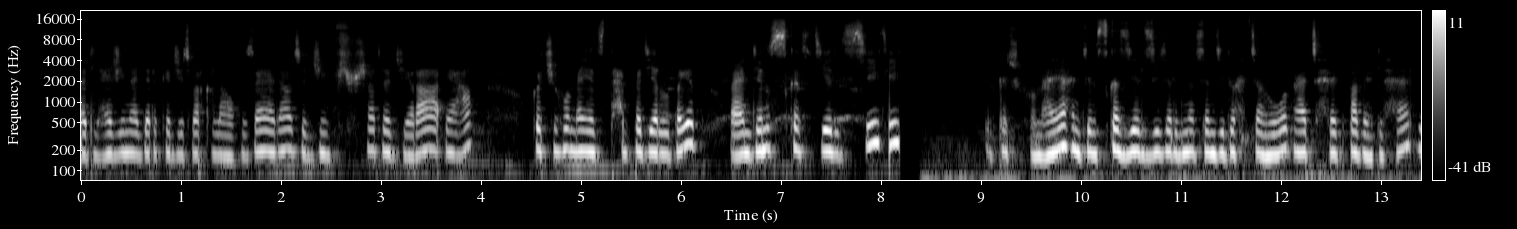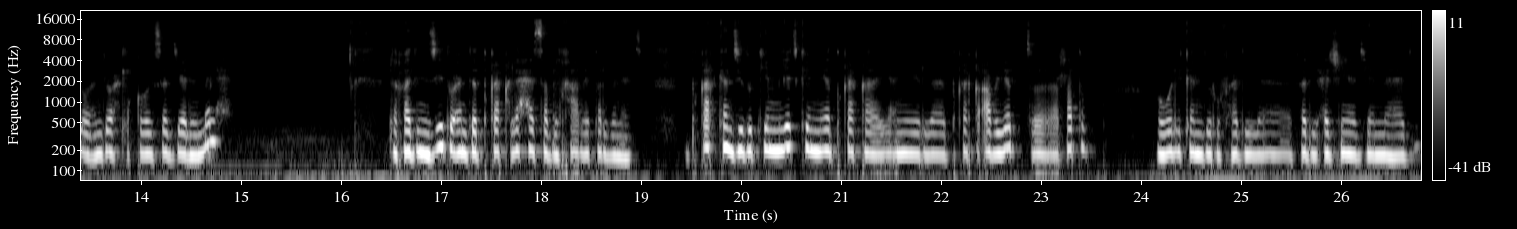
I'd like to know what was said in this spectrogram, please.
هاد العجينة ديالها كتجي تبارك الله غزالة وتجي مفشفشة تجي رائعة. وكتشوفوا معايا زدت حبه ديال البيض. وعندي نص كاس ديال الزيت. كيف كتشوفوا معايا عندي نص كاس ديال الزيت البنات نزيدو حتى هو مع التحريك بطبيعة الحال وعندي واحد القبيصة ديال الملح. اللي غادي نزيدو عندي الدقيق على حسب الخليطة البنات. الدقيق كنزيدو كميات كميات دقيق يعني الدقيق أبيض الرطب هو اللي كنديرو في هاد في هاد العجينة ديالنا هادي.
